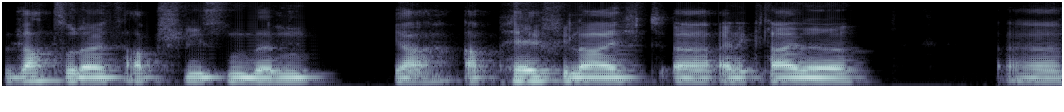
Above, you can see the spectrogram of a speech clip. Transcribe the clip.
Satz oder als abschließenden ja, Appell vielleicht, äh, eine kleine äh,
